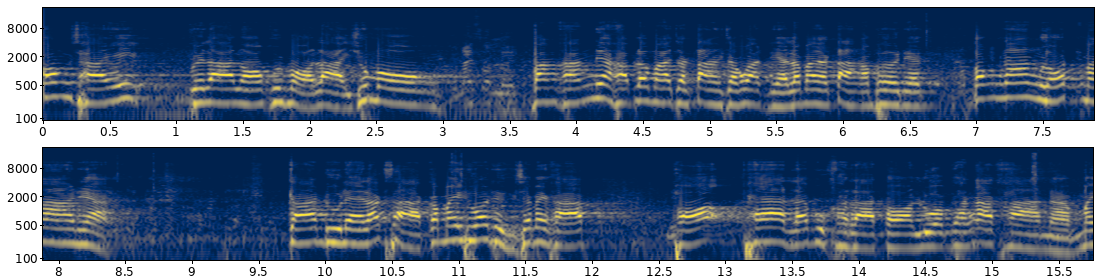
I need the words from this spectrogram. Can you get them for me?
ต้องใช้เวลารอคุณหมอหลายชั่วโมง บางครั้งเนี่ยครับเรามาจากต่างจังหวัดเนี่ยเรามาจากต่างอำเภอเนี่ยต้องนั่งรถมาเนี่ยการดูแลรักษาก็ไม่ทั่วถึงใช่ไหมครับ เพราะแพทย์และบุคลากรรวมทั้งอาคารน่ะไม่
